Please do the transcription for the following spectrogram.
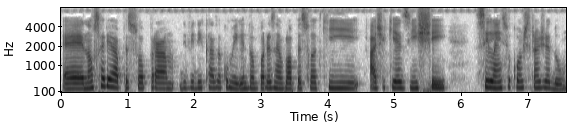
é, não seria a pessoa para dividir casa comigo. Então, por exemplo, a pessoa que acha que existe silêncio constrangedor.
